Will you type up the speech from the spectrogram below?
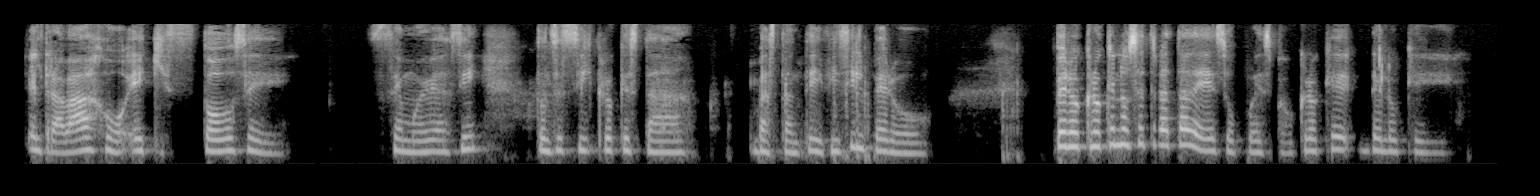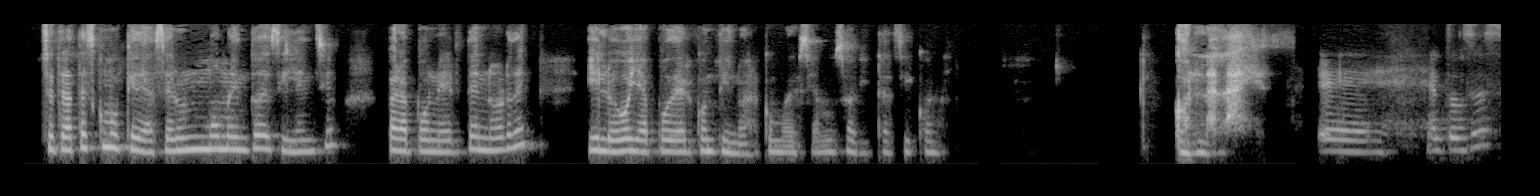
el trabajo, X, todo se, se mueve así. Entonces sí creo que está, bastante difícil, pero, pero creo que no se trata de eso, pues, Pau. Creo que de lo que se trata es como que de hacer un momento de silencio para ponerte en orden y luego ya poder continuar, como decíamos ahorita, así con, con la live. Eh, entonces,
